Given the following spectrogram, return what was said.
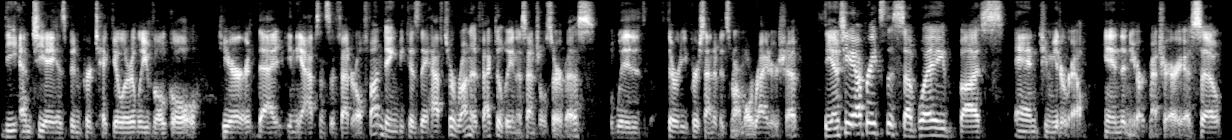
The MTA has been particularly vocal here that in the absence of federal funding, because they have to run effectively an essential service with 30% of its normal ridership. The MTA operates the subway, bus, and commuter rail in the New York metro area. So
